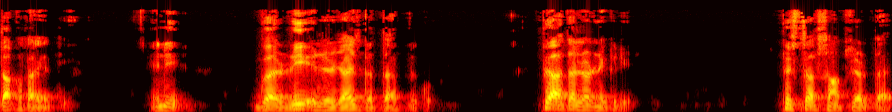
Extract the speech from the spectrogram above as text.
طاقت آ جاتی ہے یعنی وہ ری انرجائز کرتا ہے اپنے کو پھر آتا ہے لڑنے کے لیے پھر سب سانپ لڑتا ہے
